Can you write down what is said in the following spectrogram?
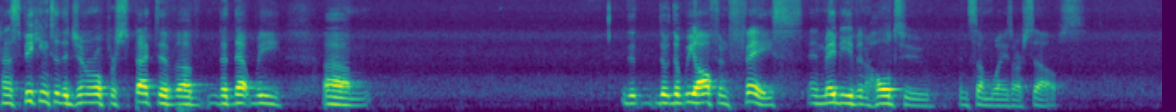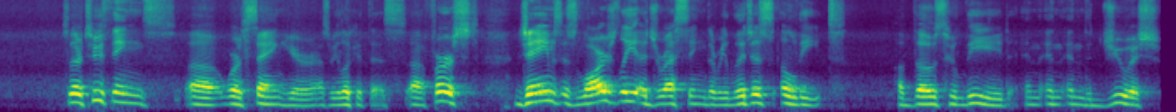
kind of speaking to the general perspective of that, that we um, that, that we often face and maybe even hold to in some ways ourselves. So there are two things uh, worth saying here as we look at this. Uh, first, James is largely addressing the religious elite of those who lead in, in, in the Jewish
